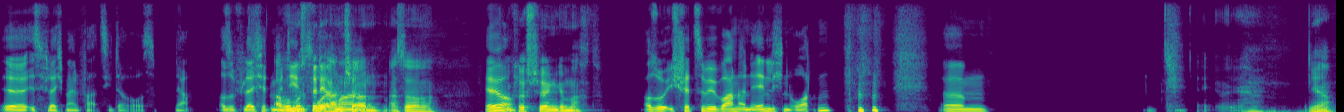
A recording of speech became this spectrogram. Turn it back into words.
äh, ist vielleicht mein Fazit daraus. Ja. Also vielleicht hätten wir Aber den musst du dir vorher mal- anschauen. Also Ja, ja. wirklich schön gemacht. Also ich schätze, wir waren an ähnlichen Orten. ähm, Ja,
